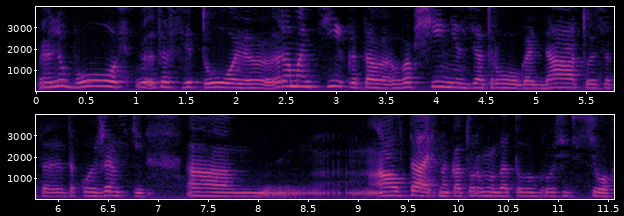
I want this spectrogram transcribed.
про любовь, это святое, романтик, это вообще нельзя трогать, да, то есть это такой женский а, алтарь, на котором мы готовы бросить все,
